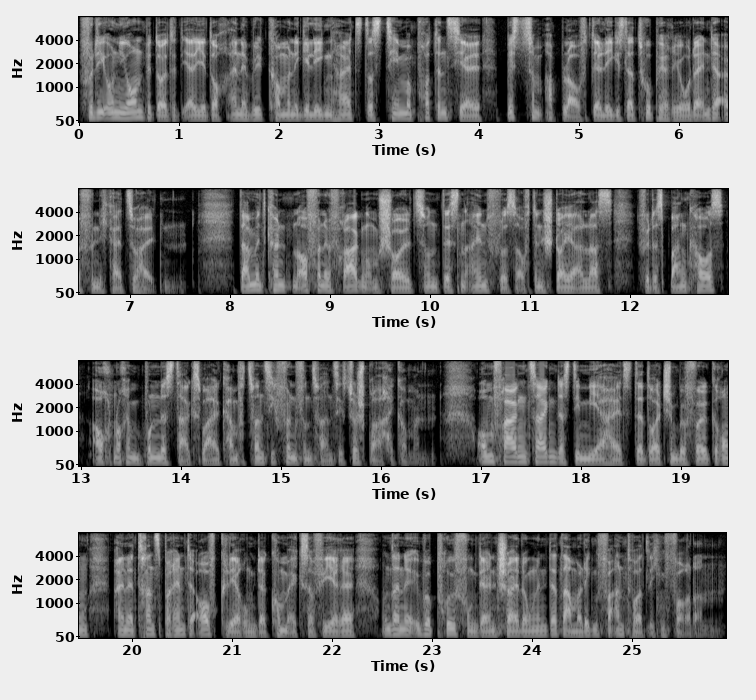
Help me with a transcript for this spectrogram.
Für die Union bedeutet er jedoch eine willkommene Gelegenheit, das Thema potenziell bis zum Ablauf der Legislaturperiode in der Öffentlichkeit zu halten. Damit könnten offene Fragen um Scholz und dessen Einfluss auf den Steuererlass für das Bankhaus auch noch im Bundestagswahlkampf 2025 zur Sprache kommen. Umfragen zeigen, dass die Mehrheit der deutschen Bevölkerung eine transparente Aufklärung der Cum-Ex-Affäre und eine Überprüfung der Entscheidungen der damaligen Verantwortlichen fordern.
